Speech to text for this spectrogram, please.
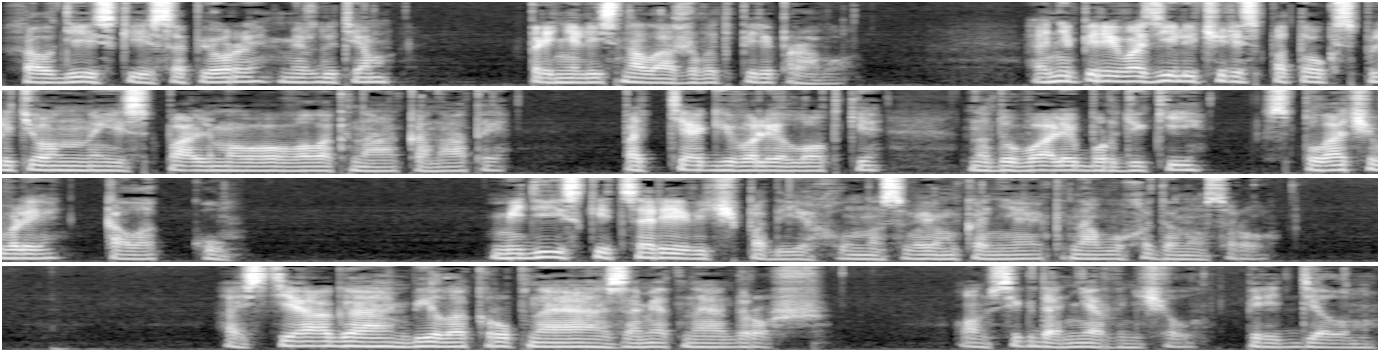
Халдейские саперы, между тем, принялись налаживать переправу. Они перевозили через поток сплетенные из пальмового волокна канаты, подтягивали лодки, надували бурдюки, сплачивали колокку. Медийский царевич подъехал на своем коне к Навуходоносору. Астиага била крупная заметная дрожь. Он всегда нервничал перед делом.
